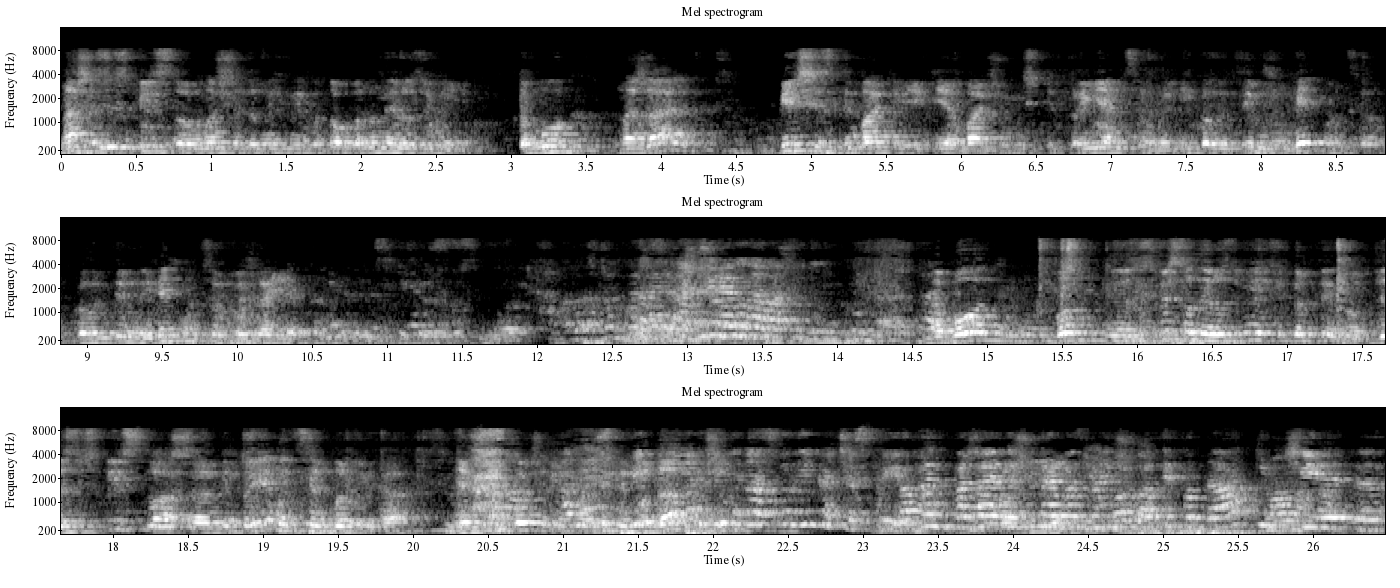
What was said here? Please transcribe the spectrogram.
наше суспільство воно ще до них не готове, воно не розуміє. Тому, на жаль, більшість дебатів, які я бачу між підприємцями і колективним гетьманцем, колективний гетьманцев виграє. Бо, бо е, суспільство не розуміє цю картину. Для суспільства е, підприємець це барига, який хоче не платити податки, щоб у нас велика частина. А ви вважаєте, що треба зменшувати податки, чи е,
